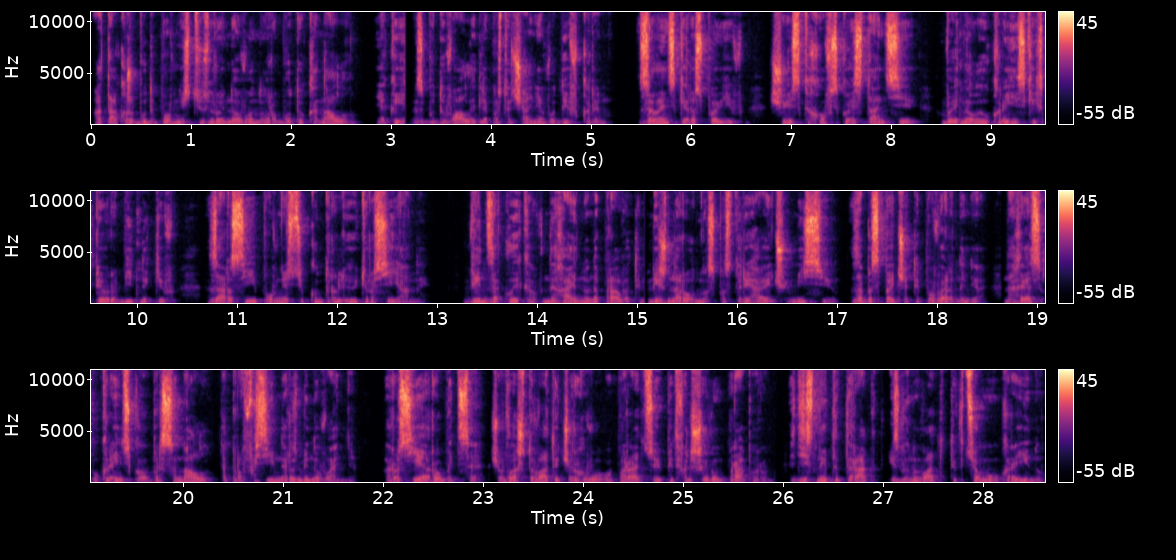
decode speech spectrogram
а також буде повністю зруйновано роботу каналу, який збудували для постачання води в Крим. Зеленський розповів, що із Каховської станції вигнали українських співробітників, зараз її повністю контролюють росіяни. Він закликав негайно направити міжнародну спостерігаючу місію, забезпечити повернення на ГЕС українського персоналу та професійне розмінування. Росія робить це, щоб влаштувати чергову операцію під фальшивим прапором, здійснити теракт і звинуватити в цьому Україну.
